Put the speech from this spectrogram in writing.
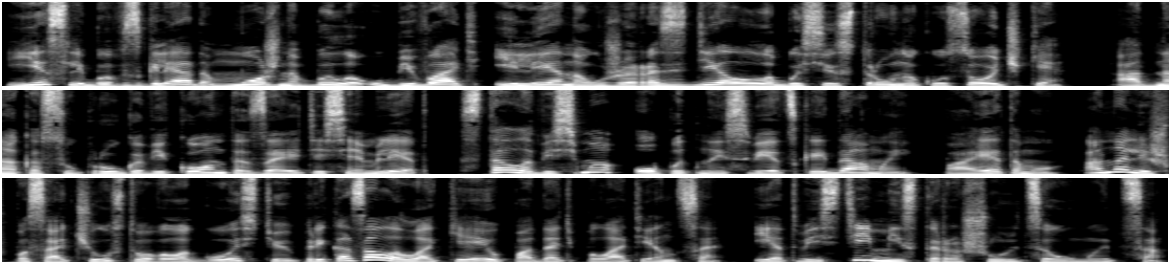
Если бы взглядом можно было убивать, Елена уже разделала бы сестру на кусочки. Однако супруга Виконта за эти семь лет стала весьма опытной светской дамой, поэтому она лишь посочувствовала гостю и приказала лакею подать полотенце и отвезти мистера Шульца умыться.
